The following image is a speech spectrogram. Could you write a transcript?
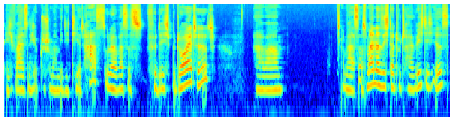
ich weiß nicht, ob du schon mal meditiert hast oder was es für dich bedeutet, aber was aus meiner Sicht da total wichtig ist,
